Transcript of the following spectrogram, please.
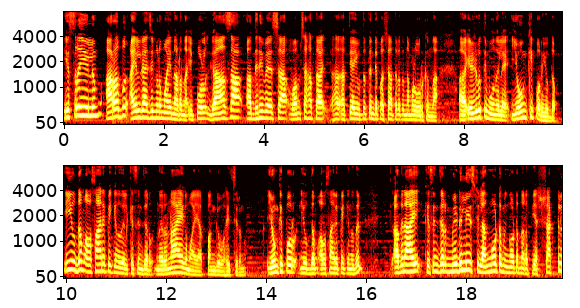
ഇസ്രയേലും അറബ് അയൽരാജ്യങ്ങളുമായി നടന്ന ഇപ്പോൾ ഗാസ അധിനിവേശ വംശഹത്യ ഹത്യ യുദ്ധത്തിന്റെ പശ്ചാത്തലത്തിൽ നമ്മൾ ഓർക്കുന്ന എഴുപത്തി മൂന്നിലെ യോങ്കിപ്പോർ യുദ്ധം. ഈ യുദ്ധം അവസാനിപ്പിക്കുന്നതിൽ കിസിഞ്ചർ നിർണായകമായ പങ്ക് വഹിച്ചിരുന്നു. യോങ്കിപ്പോർ യുദ്ധം അവസാനിപ്പിക്കുന്നതിൽ അതിനായി കിസിഞ്ചർ മിഡിൽ ഈസ്റ്റിൽ അങ്ങോട്ടും ഇങ്ങോട്ടും നടത്തിയ ഷട്ടിൽ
